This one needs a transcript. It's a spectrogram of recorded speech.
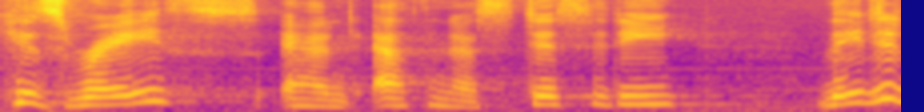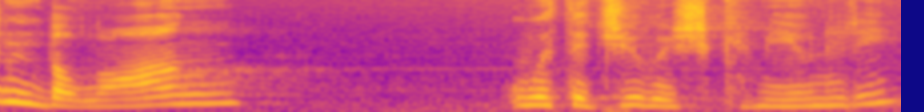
His race and ethnicity, they didn't belong with the Jewish community.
